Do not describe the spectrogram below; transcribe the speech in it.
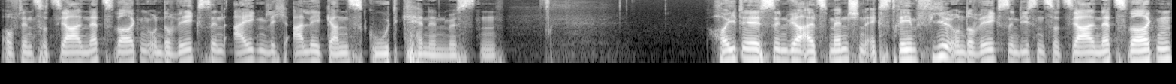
auf den sozialen Netzwerken unterwegs sind, eigentlich alle ganz gut kennen müssten. Heute sind wir als Menschen extrem viel unterwegs in diesen sozialen Netzwerken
